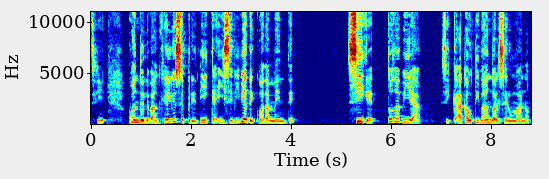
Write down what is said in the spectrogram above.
¿Sí? Cuando el Evangelio se predica y se vive adecuadamente, sigue todavía cautivando al ser humano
